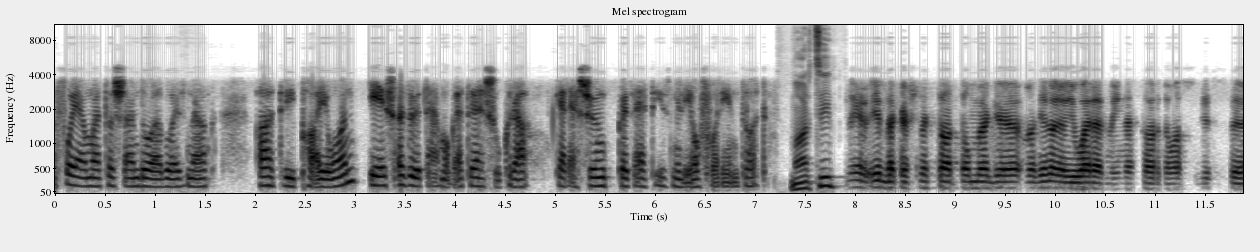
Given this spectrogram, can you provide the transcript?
folyamatosan dolgoznak a Trip hajón, és az ő támogatásukra keresünk közel 10 millió forintot. Marci? Érdekesnek tartom, meg, meg egy nagyon jó eredménynek tartom azt, hogy ezt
